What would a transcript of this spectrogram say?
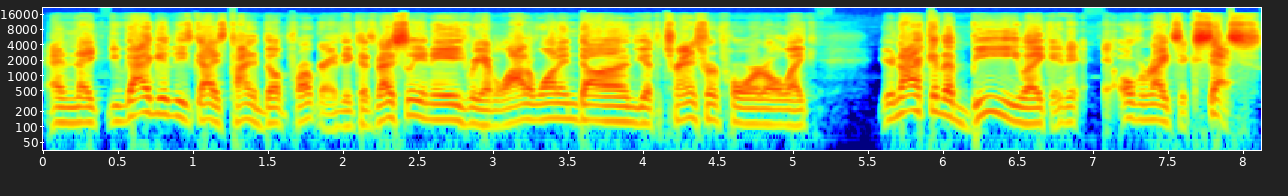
and like you gotta give these guys time to build programs because especially in age where you have a lot of one and done, you have the transfer portal, like you're not gonna be like an overnight success.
